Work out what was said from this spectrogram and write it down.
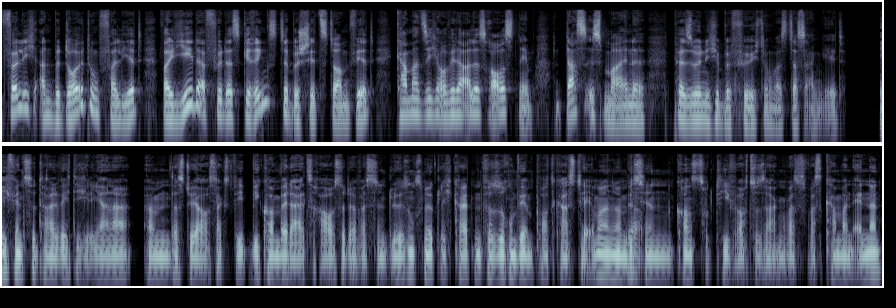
völlig an Bedeutung verliert, weil jeder für das Geringste beschitstormt wird, kann man sich auch wieder alles rausnehmen. Und das ist meine persönliche Befürchtung, was das angeht. Ich finde es total wichtig, Iliana, ähm, dass du ja auch sagst, wie, wie, kommen wir da jetzt raus oder was sind Lösungsmöglichkeiten? Versuchen wir im Podcast ja immer nur ein bisschen ja. konstruktiv auch zu sagen, was, was kann man ändern.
